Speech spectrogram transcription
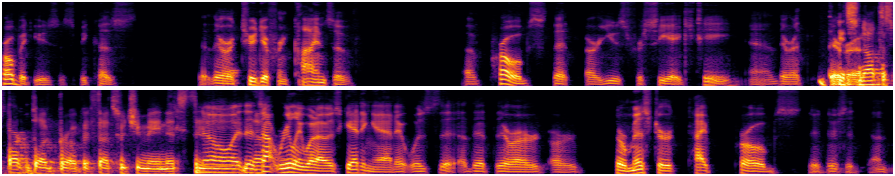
probe it uses because there are two different kinds of of probes that are used for CHT, and there are there It's are, not the spark plug probe, if that's what you mean. It's the no, it's No. not really what I was getting at. It was the, that there are, are thermistor type probes. There, there's a, an,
